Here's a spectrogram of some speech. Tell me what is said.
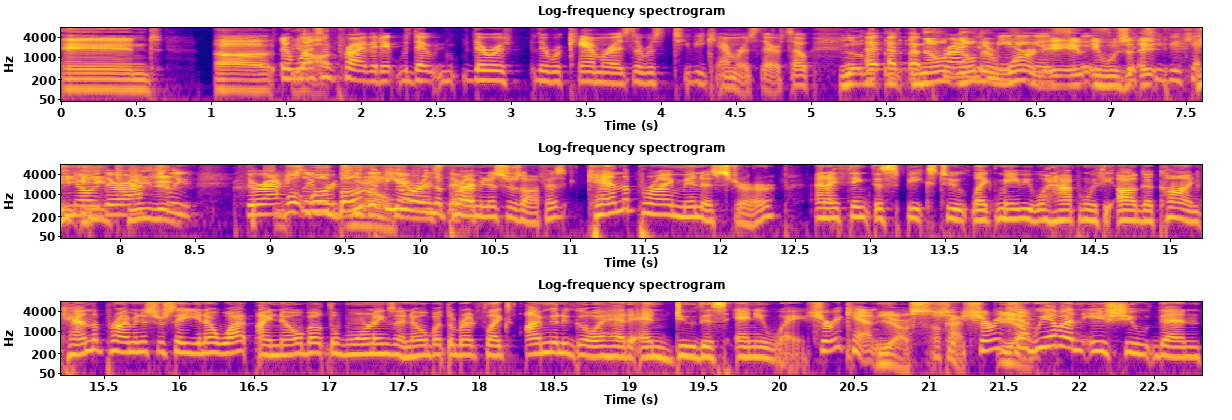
and. Uh, It wasn't private. It, there, there were there were cameras. There was TV cameras there. So No, a, a, a no, no, there weren't. Is, It- it is was- the TV it- cam- he- no, he there tweeted- actually there actually well, were both TV of you are in the there. prime minister's office. Can the prime minister, and I think this speaks to like maybe what happened with the Aga Khan, can the prime minister say, you know what, I know about the warnings, I know about the red flags, I'm going to go ahead and do this anyway? Sure, he can. Yes. Okay. Sure, he Yeah. So we have an issue then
